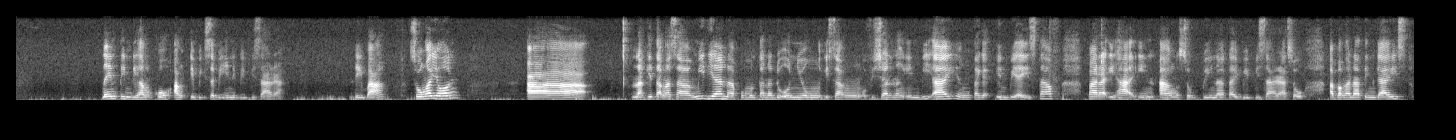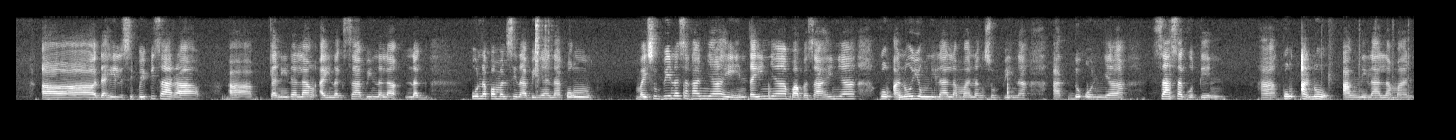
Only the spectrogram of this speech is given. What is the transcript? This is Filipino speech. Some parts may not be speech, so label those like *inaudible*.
naintindihan ko ang ibig sabihin ni BP Sara. ba? So ngayon, ah nakita nga sa media na pumunta na doon yung isang opisyal ng NBI, yung taga NBI staff para ihain ang subpina kay BP Sara. So, abangan natin guys. Ah, dahil si BP Sara ah, kanina lang ay nagsabi na lang, nag una pa man sinabi niya na kung may subpina sa kanya, hihintayin niya, babasahin niya kung ano yung nilalaman ng subpina at doon niya sasagutin ha kung ano ang nilalaman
